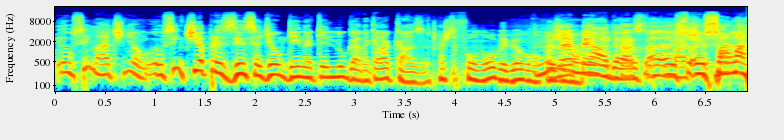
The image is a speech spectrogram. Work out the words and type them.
eu sei lá, tinha, eu senti a presença de alguém naquele lugar, naquela casa. Mas tu fumou, bebeu alguma Não, coisa? já ia não, perguntar nada. Eu, eu eu só lá-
